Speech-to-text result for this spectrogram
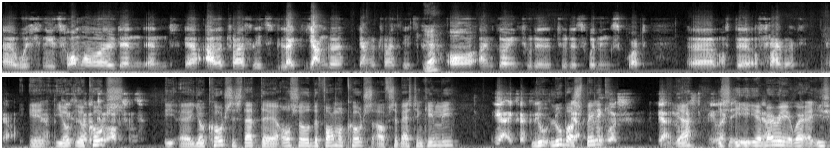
uh, with Nils Frommhold and and yeah other triathletes like younger younger triathletes. Yeah. Or I'm going to the to the swimming squad uh, of the of Freiburg. Yeah. Uh, yeah. your your are the two coach, uh, your coach is that uh, also the former coach of Sebastian Kienle. Yeah, exactly. Lu- Lubos yeah. Lubos. Yeah, Yeah, Lubos Bilek. he's, he, a very, he's,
